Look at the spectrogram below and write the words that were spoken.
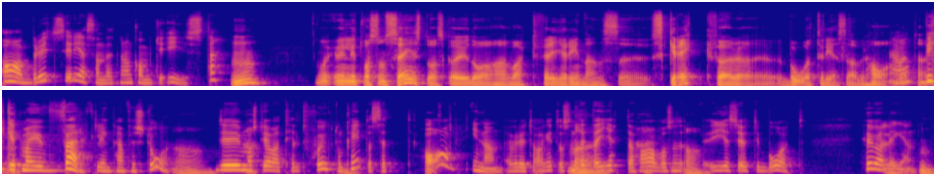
avbryts i resandet när de kommer till Ystad. Mm. Och enligt vad som sägs då ska ju då ha varit frierinnans eh, skräck för eh, båtresa över havet. Ja, vilket man ju verkligen kan förstå. Ja. Det måste ju ha varit helt sjukt. De kan ju inte ha sett hav innan överhuvudtaget. Och så Nej. detta jättehav och så Ja. ge sig ut i båt. Hurligen. Mm.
